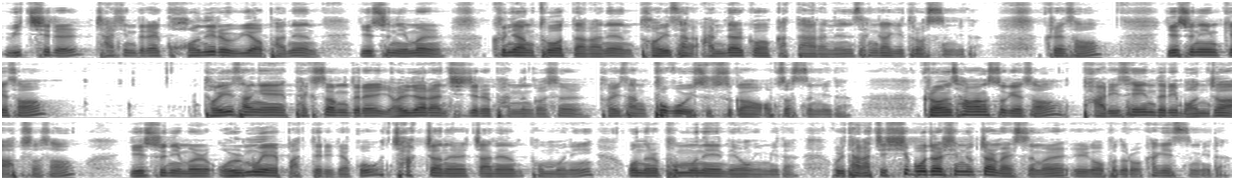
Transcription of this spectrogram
위치를 자신들의 권위를 위협하는 예수님을 그냥 두었다가는 더 이상 안 될 것 같다라는 생각이 들었습니다. 그래서 예수님께서 더 이상의 백성들의 열렬한 지지를 받는 것을 더 이상 보고 있을 수가 없었습니다. 그런 상황 속에서 바리새인들이 먼저 앞서서 예수님을 올무에 빠뜨리려고 작전을 짜는 본문이 오늘 본문의 내용입니다. 우리 다 같이 15절 16절 말씀을 읽어 보도록 하겠습니다.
